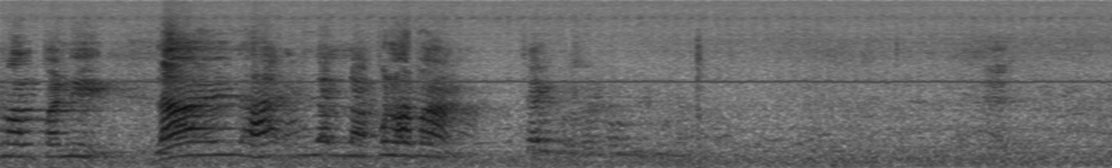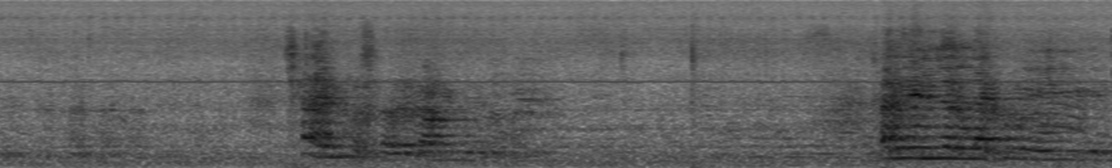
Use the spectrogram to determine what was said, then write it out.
মালপানি পোলাপান না। বছর কম দিন না। খালি ইল্লাল্লাহ কই এড়িয়ে গেল।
